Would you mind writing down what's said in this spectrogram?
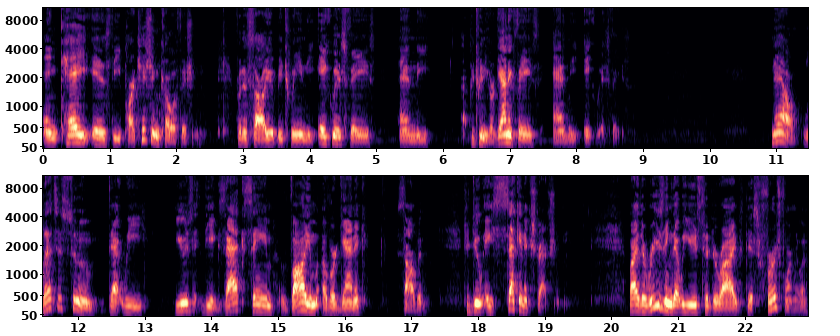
and K is the partition coefficient for the solute between the aqueous phase and the between the organic phase and the aqueous phase. Now, let's assume that we use the exact same volume of organic solvent to do a second extraction. By the reasoning that we used to derive this first formula,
